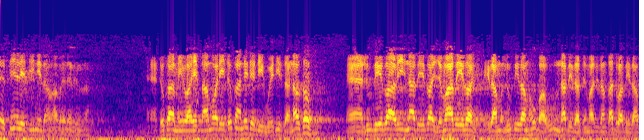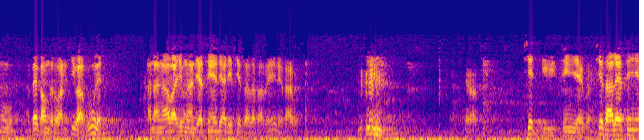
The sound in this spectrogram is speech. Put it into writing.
တဲ့ဆင်းရဲတွေဒီနေတာပါပဲတဲ့လူကအဲဒုက္ခမေဝါဤသံဘောဒီဒုက္ခဒိဋ္ဌိဝေတိသနောက်ဆုံးအဲလူသေးသွားပြီနတ်သေးသွားယမသေးသွားပြီဒါမှလူသေးတာမဟုတ်ပါဘူးနတ်သေးတာသင်္မာသေးတာတတ္တဝသေးတာမဟုတ်အသက်ကောင်တော်မရှိပါဘူးတဲ့ ခန္ဓာ၅ပါးယုံနာတရားဆင်းရဲတရားတွေပြည့်သွားတာပါပဲတဲ့ဒါကိုဖြစ်ပြီးဆင်းရဲကိုဖြစ်တာလဲဆင်းရဲ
